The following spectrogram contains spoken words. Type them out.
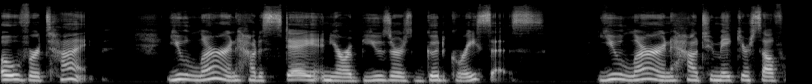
over time. You learn how to stay in your abuser's good graces. You learn how to make yourself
